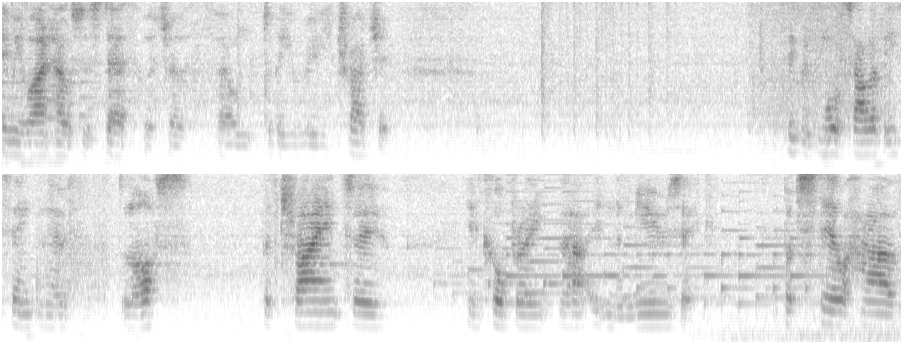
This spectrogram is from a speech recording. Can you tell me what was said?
Amy Winehouse's death, which I found to be really tragic. I think with mortality, thinking of loss, but trying to incorporate that in the music, but still have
